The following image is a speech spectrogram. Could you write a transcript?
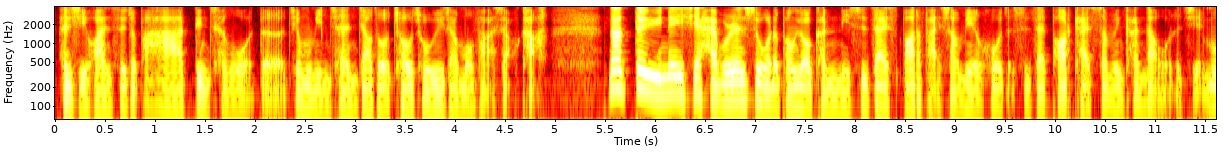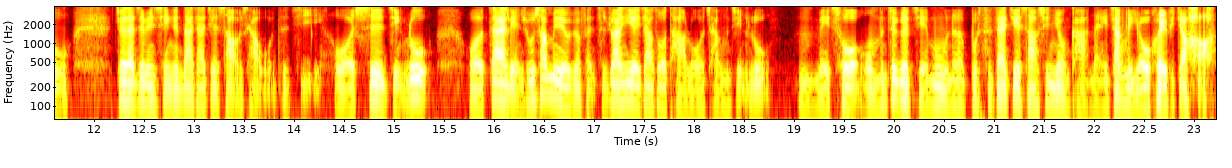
很喜欢，所以就把它定成我的节目名称，叫做“抽出一张魔法小卡”。那对于那些还不认识我的朋友，可能你是在 Spotify 上面或者是在 Podcast 上面看到我的节目，就在这边先跟大家介绍一下我自己，我是景路，我在脸书上面有个粉丝专业叫做塔罗长颈鹿。嗯，没错，我们这个节目呢不是在介绍信用卡哪一张的优惠比较好，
